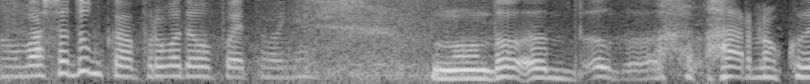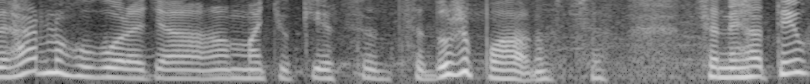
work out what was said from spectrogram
Ну, ваша думка проводив опитування. Ну, до, до- гарно, коли гарно говорять, а матюки це, це дуже погано. Це, це негатив.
